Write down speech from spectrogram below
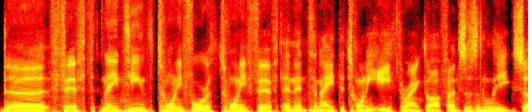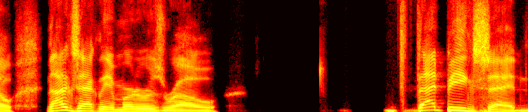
the fifth, 19th, 24th, 25th, and then tonight the 28th ranked offenses in the league. So not exactly a murderer's row. That being said,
